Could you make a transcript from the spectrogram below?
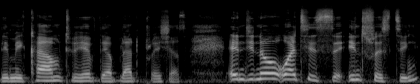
they may come to have their blood pressures. And you know what is interesting?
